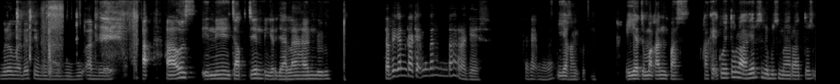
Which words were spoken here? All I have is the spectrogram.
Belum ada sih bumbu-bumbuan dulu. Haus ini capcin pinggir jalan dulu. Tapi kan kakekmu kan tentara, guys. Kakekmu kan? Iya kakekku. Iya cuma kan pas kakekku itu lahir 1943.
